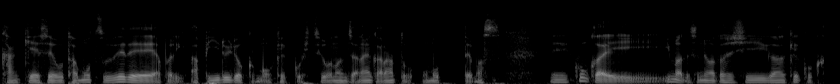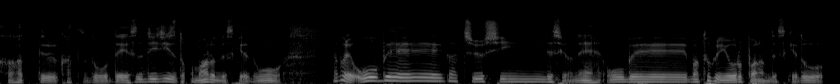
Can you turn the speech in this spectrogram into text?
関係性を保つ上でやっぱりアピール力も結構必要なんじゃないかなと思ってます。で今回、今ですね、私が結構関わってる活動で SDGs とかもあるんですけれども、やっぱり欧米が中心ですよね。欧米、まあ、特にヨーロッパなんですけど、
